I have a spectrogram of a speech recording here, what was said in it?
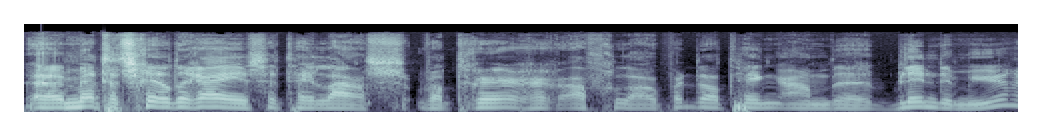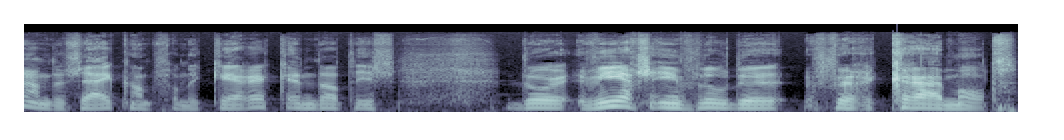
Uh, met het schilderij is het helaas wat treuriger afgelopen. Dat hing aan de blinde muur aan de zijkant van de kerk. En dat is door weersinvloeden verkruimeld.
